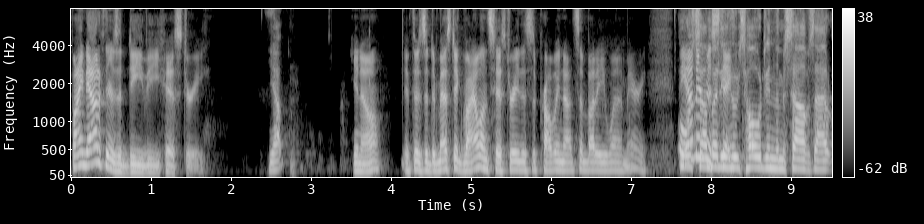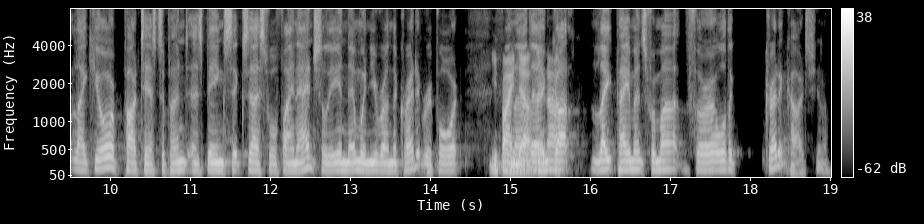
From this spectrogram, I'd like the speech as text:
Find out if there's a DV history. Yep. You know, if there's a domestic violence history, this is probably not somebody you want to marry. The or other somebody mistake- who's holding themselves out like your participant as being successful financially, and then when you run the credit report, you find you know, out they're they've got late payments for mo- for all the credit cards. You know,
